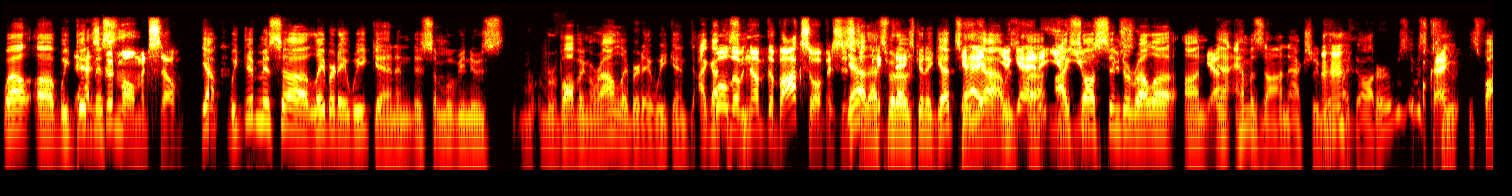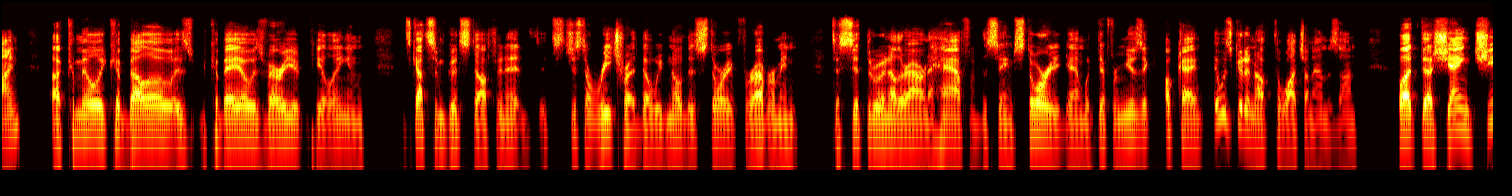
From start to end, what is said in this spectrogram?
Well, uh, we did miss good moments though. Yeah, we did miss uh, Labor Day weekend, and there's some movie news re- revolving around Labor Day weekend. I got Well, to the, see- the box office is yeah, that's what I was going to get to. Yeah, I, was, uh. You- I you- saw you- Cinderella on Yeah. Amazon actually with Mhm. my daughter. It was it was Okay. cute. It's fine. Uh, Camila Cabello is Cabello is very appealing, and it's got some good stuff in it. It's just a retread, though. We've known this story forever. I mean, to sit through another hour and a half of the same story again with different music, okay, it was good enough to watch on Amazon. But uh, Shang Chi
